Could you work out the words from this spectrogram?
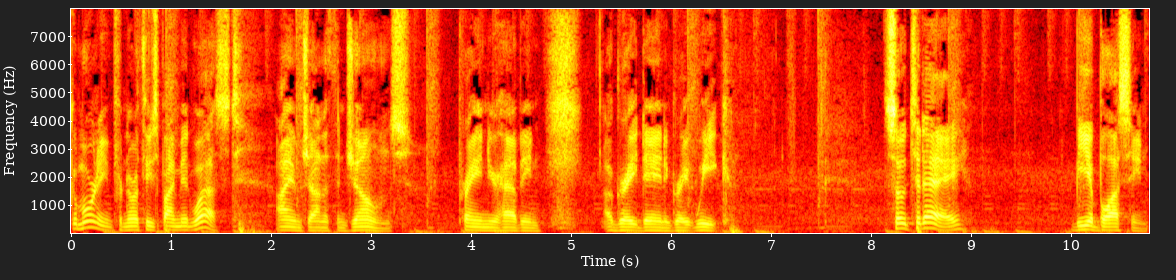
Good morning for Northeast by Midwest. I am Jonathan Jones, praying you're having a great day and a great week. So, today, be a blessing.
